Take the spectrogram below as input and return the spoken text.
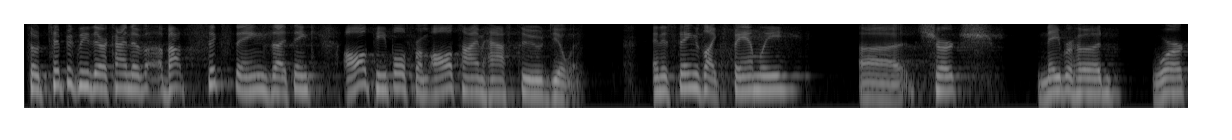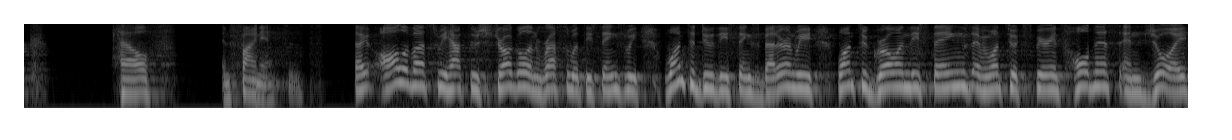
So typically, there are kind of about six things that I think all people from all time have to deal with. And it's things like family, uh, church, neighborhood, work, health, and finances. Like all of us, we have to struggle and wrestle with these things. We want to do these things better, and we want to grow in these things, and we want to experience wholeness and joy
